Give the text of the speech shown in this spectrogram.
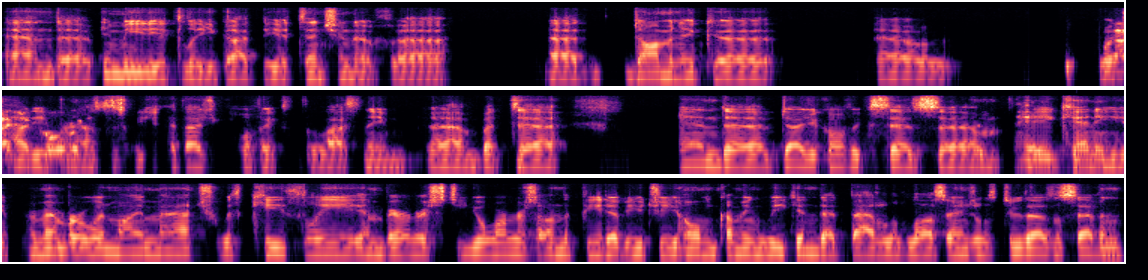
and uh, immediately he got the attention of uh, uh, Dominik. Uh, uh, what? How do you pronounce this? Dijakovic, the last name, um, but. Uh, and uh, Dijakovic says, um, "Hey Kenny, remember when my match with Keith Lee embarrassed yours on the PWG Homecoming weekend at Battle of Los Angeles 2007?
